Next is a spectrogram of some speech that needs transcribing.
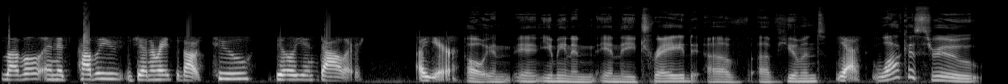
level and it probably generates about $2 billion dollars a year. Oh, in, in you mean in, in the trade of, of humans? Yes. Walk us through,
